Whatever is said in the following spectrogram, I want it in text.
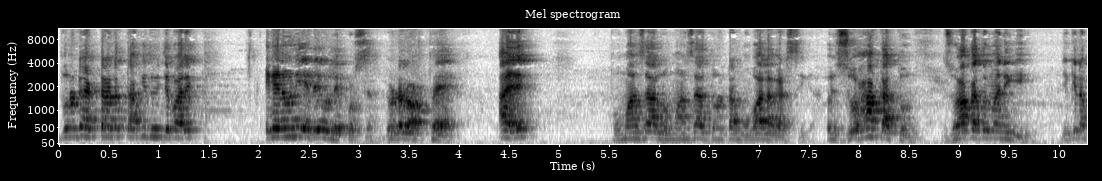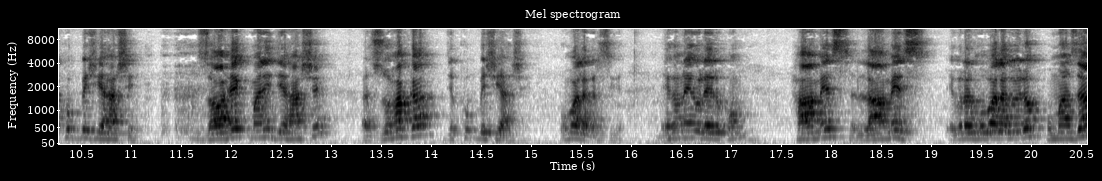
দুটোটা একটা একটা তাকিদ হইতে পারে। এখানে উনি এটাই উল্লেখ করছেন, দুটোটার অর্থ এক। আয় হুমাজা, লুমাজা, দুটোটা মুবালাগার সিগা। ওই জোহা কাতুন জোহা কাতুন মানে কি? যে কিনা খুব বেশি হাসে। জহেক মানে যে হাসে জোহাকা যে খুব বেশি হাসে মুবালাগার সিগা। এখানে এগুলো এরকম। হামেস, লামেস, এগুলোর মুবালাগা হইল হুমাজা,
